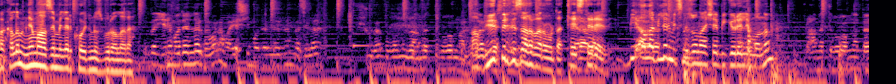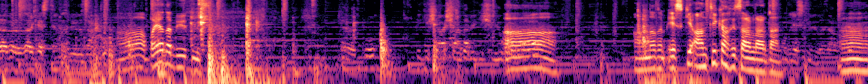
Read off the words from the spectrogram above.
Bakalım ne malzemeler koydunuz buralara. Burada yeni modeller de var ama eski modellerden mesela şurada babamın rahmetli babamın Aa, büyük bir hızar var orada. Testere. Beraber. Bir Beraber. alabilir misiniz onu aşağı bir görelim onu. Rahmetli babamla beraber hızar kestiğimiz bir hızar bu. Aa baya da büyükmüş. Evet bu bir kişi aşağıda bir kişi yukarıda. Aa. Anladım. Eski antika hızarlardan. Çok eski. Aa.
